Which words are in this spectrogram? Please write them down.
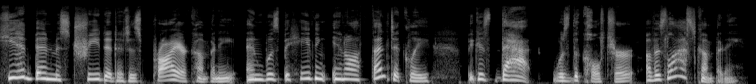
He had been mistreated at his prior company and was behaving inauthentically because that was the culture of his last company.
